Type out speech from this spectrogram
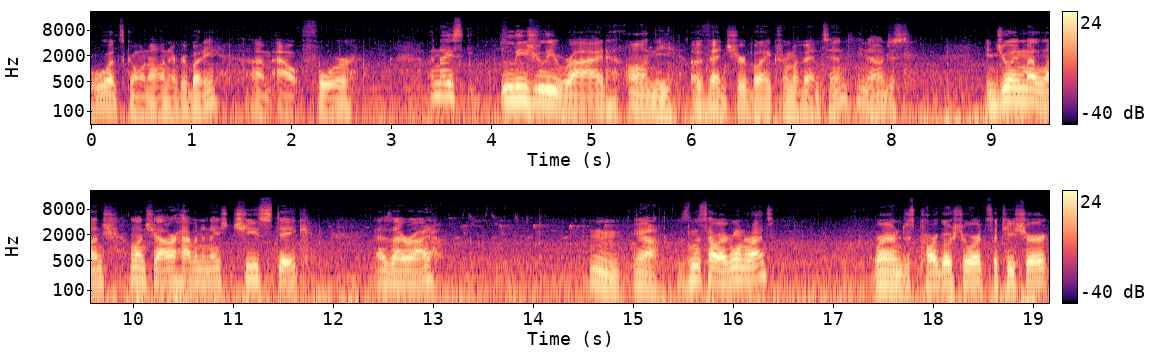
What's going on everybody? I'm out for a nice leisurely ride on the Aventure bike from Aventon. You know, just enjoying my lunch, lunch hour, having a nice cheese steak as I ride. Hmm, yeah, isn't this how everyone rides? Wearing just cargo shorts, a t-shirt,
